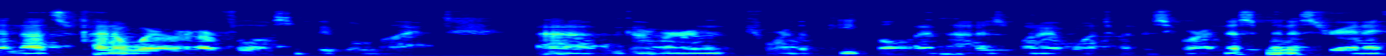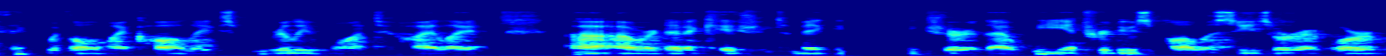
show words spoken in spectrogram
And that's kind of where our philosophy will lie. Uh, we govern for the people, and that is what I want to underscore in this ministry. And I think with all my colleagues, we really want to highlight uh, our dedication to making sure that we introduce policies or, or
